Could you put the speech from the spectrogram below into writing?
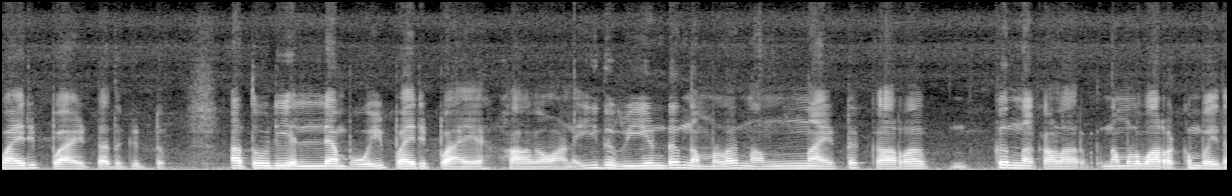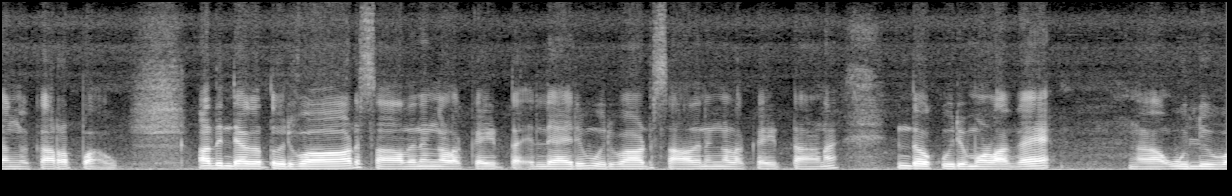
പരിപ്പായിട്ട് അത് കിട്ടും. ആ തൊലി എല്ലാം പോയി പരിപ്പായ ഭാഗമാണ്. ഇത് വീണ്ടും നമ്മൾ നന്നായിട്ട് കറക്കുന്ന കളർ നമ്മൾ വറക്കുമ്പോൾ ഇതങ്ങ് കറപ്പാകും. അതിന്റെ അകത്ത് ഒരുപാട് സാധനങ്ങളൊക്കെ ഇട്ട് എല്ലാവരും ഒരുപാട് സാധനങ്ങളൊക്കെ ഇട്ടാണ്. എന്തോ കുരുമുളക് ഉലുവ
